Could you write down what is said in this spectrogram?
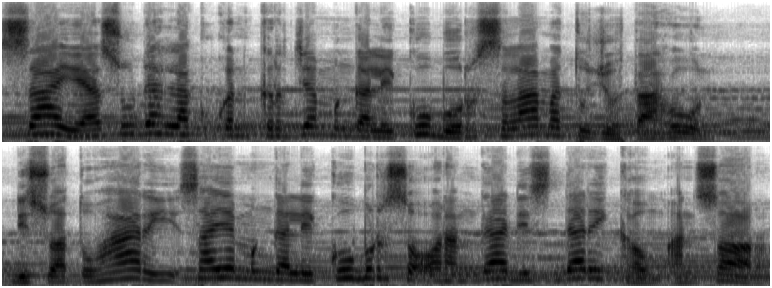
Saya sudah lakukan kerja menggali kubur selama tujuh tahun. Di suatu hari saya menggali kubur seorang gadis dari kaum Ansor.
